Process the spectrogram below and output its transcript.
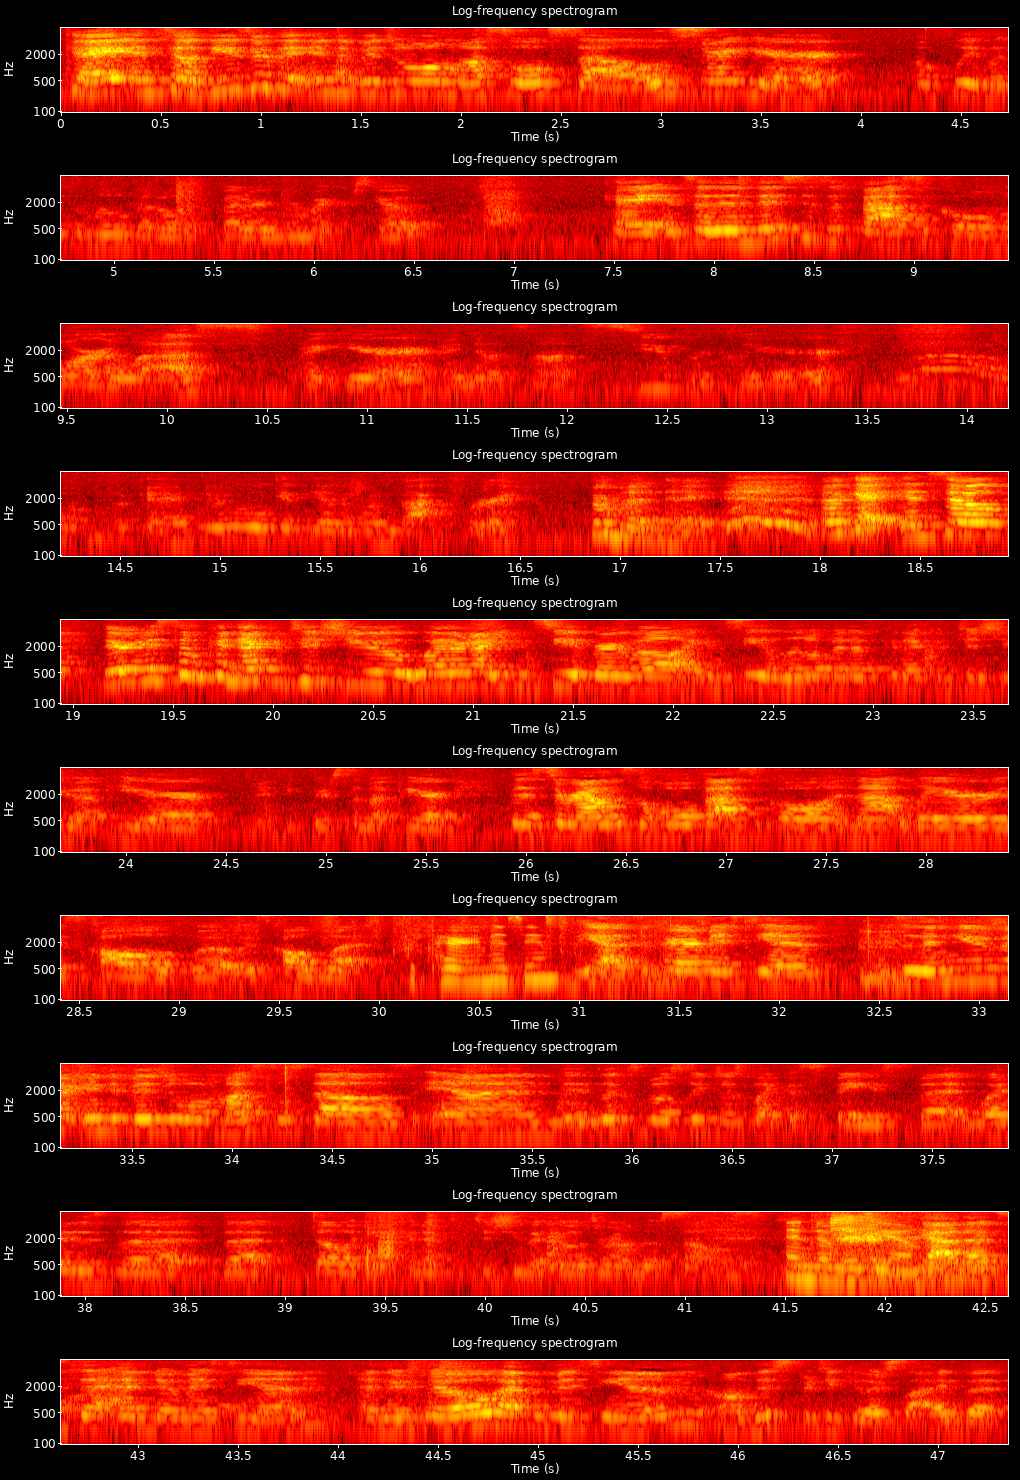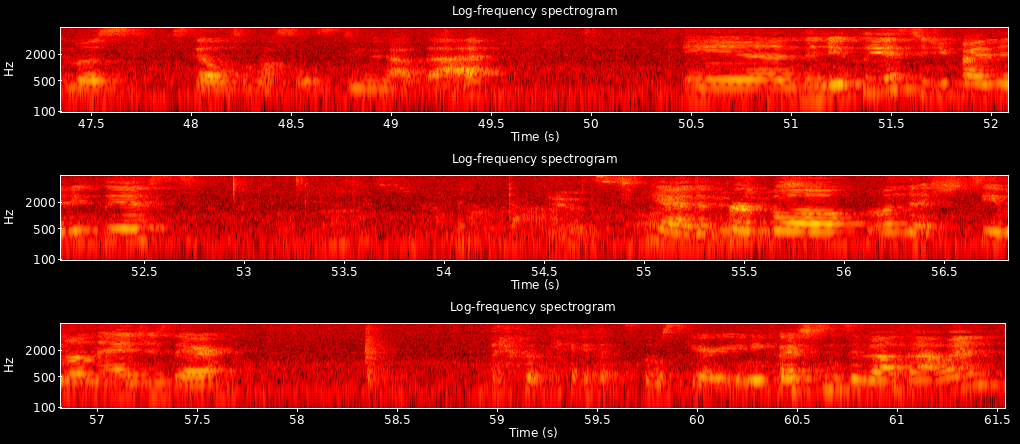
Okay, and so these are the individual muscle cells right here. Hopefully it looked a little bit better in your microscope. Okay, and so then this is a fascicle more or less right here. I know it's not super clear. Wow. Okay, maybe we'll get the other one back for for Monday. Okay, and so there is some connective tissue. Whether or not you can see it very well, I can see a little bit of connective tissue up here. I think there's some up here that surrounds the whole fascicle, and that layer is called whoa, it's called what? The perimysium? Yeah, it's the perimysium. And so then here's our individual muscle cells, and it looks mostly just like a space. But what is the that delicate connective tissue that goes around those cells? Endomysium. Yeah, that's the endomysium. And there's no epimysium on this particular slide, but most skeletal muscles do have that. And the nucleus, did you find the nucleus? Yeah, the purple on the, see them on the edges there. Okay, that's a little scary. Any questions about that one?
